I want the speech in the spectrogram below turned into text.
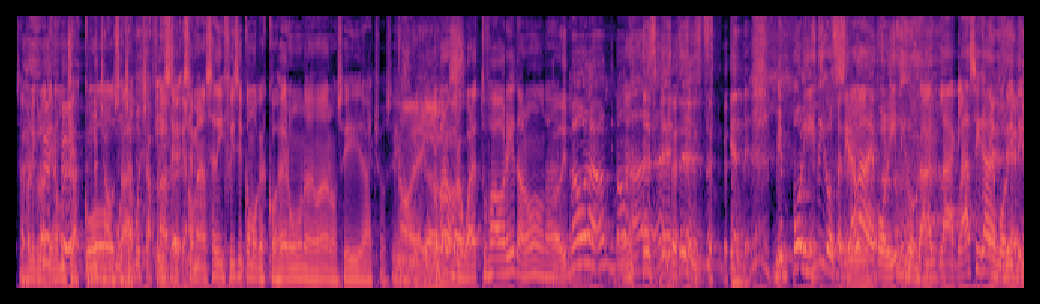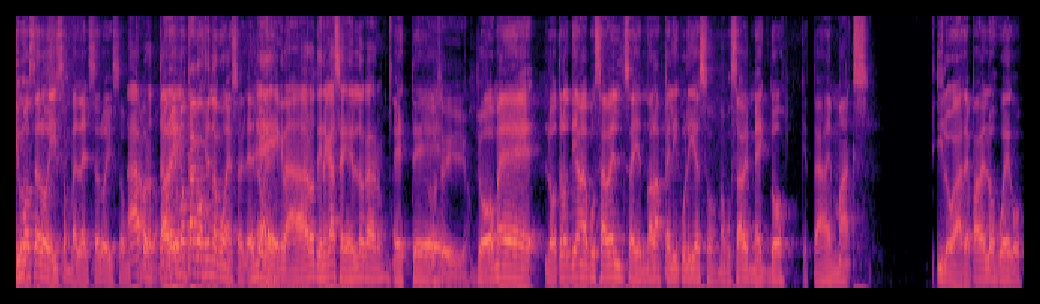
esa película tiene muchas cosas. muchas, muchas frases se, que se no. me hace difícil como que escoger una, hermano. Sí, Tacho, sí. No, sí. eh, pero, pero ¿cuál es tu favorita, no? Dime una, dime una. ¿Entiendes? Bien político, se tira la de político, la, la clásica de Él, él político. mismo se lo hizo, en verdad, él se lo hizo. Ah, pero está Ahora mismo está corriendo con eso. él es lo que- Eh, claro, tiene que hacerlo, cabrón. Este, No sé, yo. yo me, los otros días me puse a ver, siguiendo las películas y eso, me puse a ver Meg 2, que está en Max, y lo agarré para ver los juegos.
